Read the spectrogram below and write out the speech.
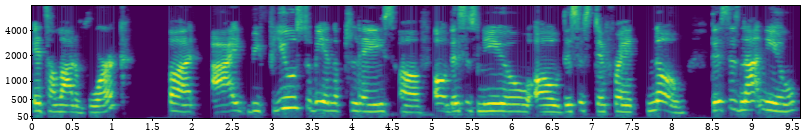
it's a lot of work, but I refuse to be in the place of, oh, this is new. Oh, this is different. No, this is not new.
